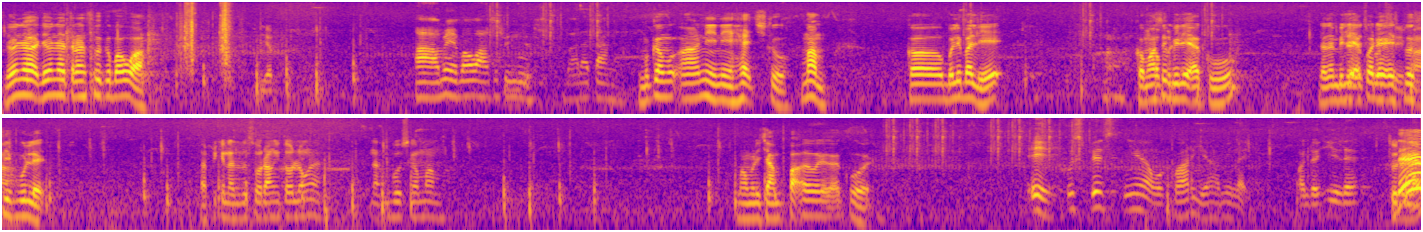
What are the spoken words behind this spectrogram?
Dia dah, dia dah transfer ke bawah Yep. Ah, meh bawah aku tunggu. Bak datang. Bukan, ah, ni ni hatch tu Mam Kau boleh balik Kau masuk boleh- bilik aku Dalam bilik aku ada explosive, ah. bullet Tapi kena ada seorang yang tolong lah. Nak boostkan mam. Mam boleh campak ke dekat aku kot Eh, who's base near our quarry ah? I mean like on the hill there. To the There,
